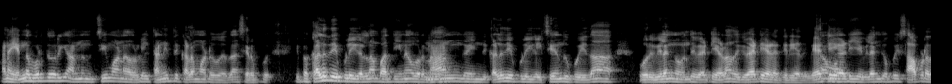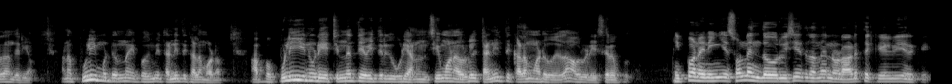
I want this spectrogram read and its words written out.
ஆனால் என்னை பொறுத்த வரைக்கும் அண்ணன் சீமான் அவர்கள் தனித்து களமாடுவது தான் சிறப்பு. இப்போ கழுதை புலிகள்லாம் பார்த்தீங்கன்னா ஒரு. நான்கு ஐந்து கழுதை புலிகள் சேர்ந்து போய் தான் ஒரு விலங்கை வந்து வேட்டையாடும். அதுக்கு வேட்டையாட தெரியாது. வேட்டையாடிய விலங்கை போய் சாப்பிட தான் தெரியும். ஆனால் புலி மட்டும்தான் எப்போதுமே தனித்து களமாடும். அப்போ புலியினுடைய சின்னத்தை வைத்திருக்கக்கூடிய அண்ணன் சீமான் அவர்கள் தனித்து களமாடுவது தான் அவருடைய சிறப்பு. இப்போ நீங்கள் சொன்ன இந்த ஒரு விஷயத்துல தான் என்னோட அடுத்த கேள்வியே இருக்குது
